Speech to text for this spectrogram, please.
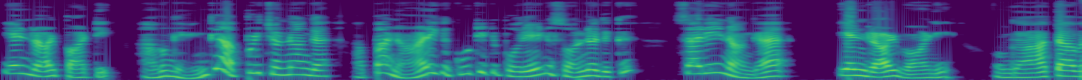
என்றாள் பாட்டி. அவங்க எங்க அப்படி சொன்னாங்க? அப்பா நாளைக்கு கூட்டிட்டு போறேன்னு சொன்னதுக்கு சரினாங்க என்றாள் வாணி. உங்க ஆத்தாவ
